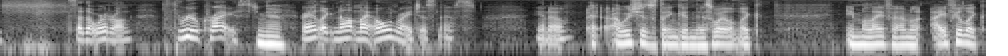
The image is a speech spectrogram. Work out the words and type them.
Said that word wrong. Through Christ. Yeah. Right? Like not my own righteousness. You know? I, I was just thinking as well, like in my life, I'm I feel like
